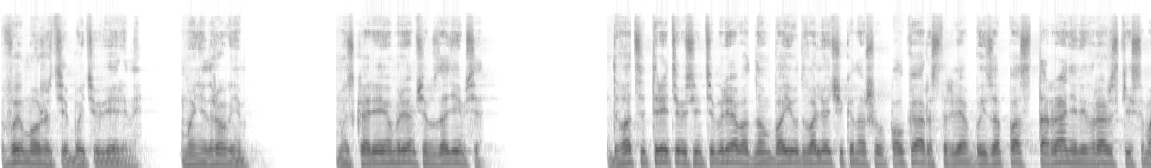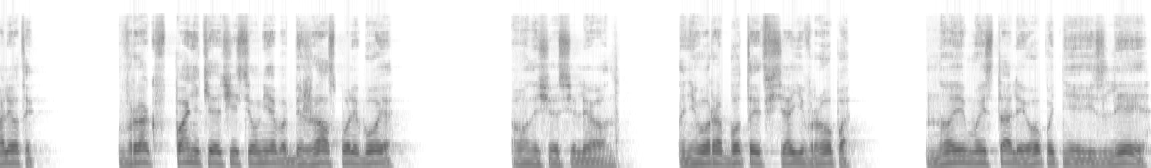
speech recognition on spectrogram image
Вы можете быть уверены, мы не дрогнем. Мы скорее умрем, чем сдадимся. 23 сентября в одном бою два летчика нашего полка, расстреляв боезапас, таранили вражеские самолеты. Враг в панике очистил небо, бежал с поля боя. Он еще силен. На него работает вся Европа. Но и мы стали опытнее и злее.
